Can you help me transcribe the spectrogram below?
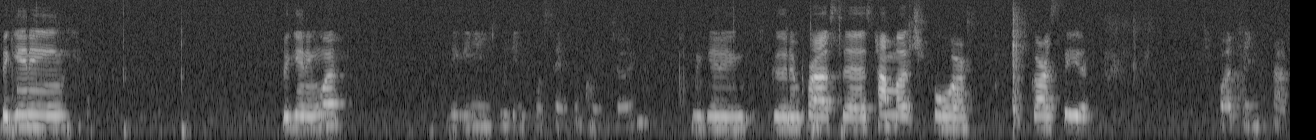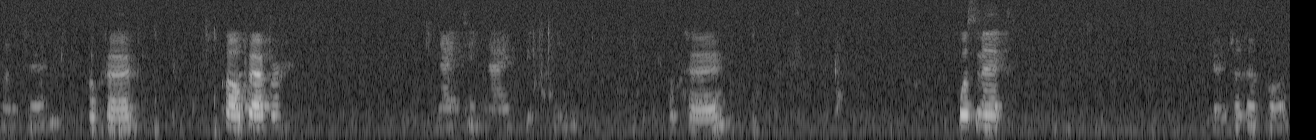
beginning beginning what? beginning food in processing inventory, Beginning good in process. How much for Garcia? fourteen five hundred, Okay. Culpepper? nineteen nine fifty, Okay. What's next? the total cost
